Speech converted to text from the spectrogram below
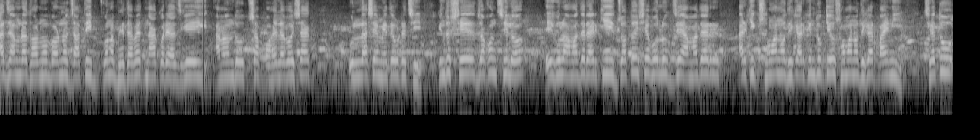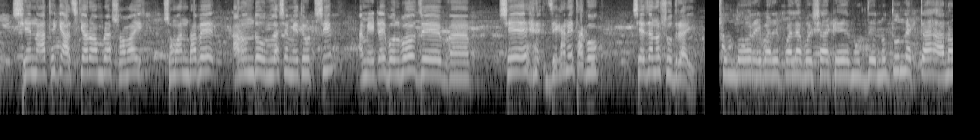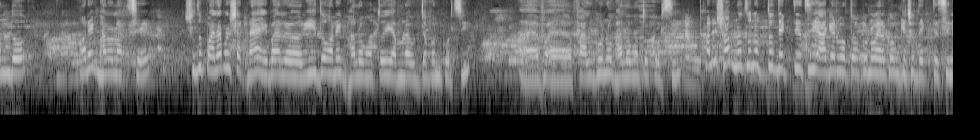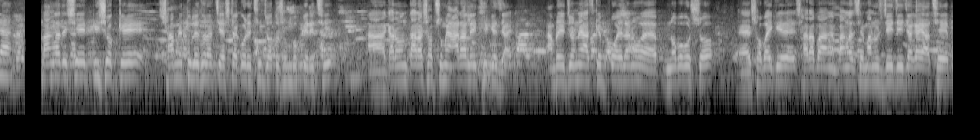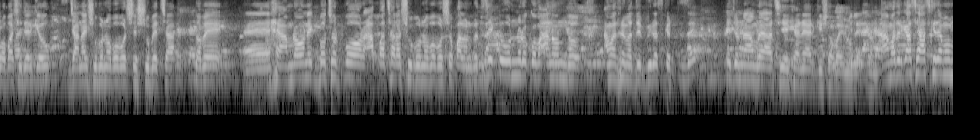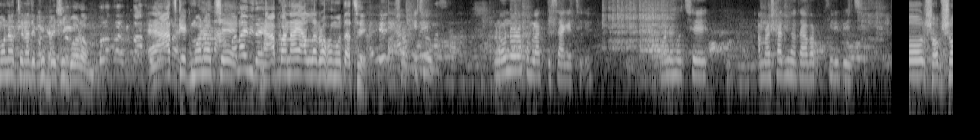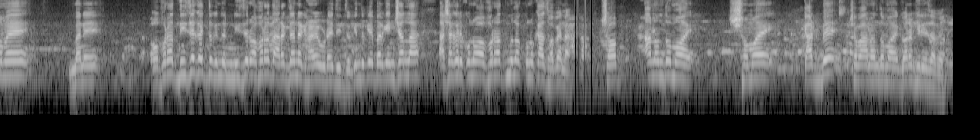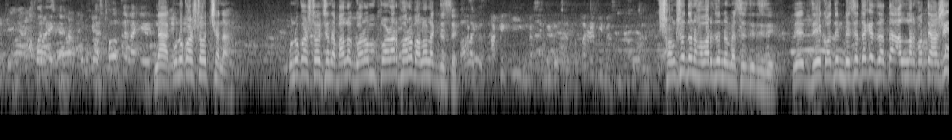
আজ আমরা ধর্মবর্ণ জাতি কোনো ভেদাভেদ না করে আজকে এই আনন্দ, উৎসব, পহেলা বৈশাখ উল্লাসে মেতে উঠেছি। কিন্তু সে যখন ছিল, এইগুলো আমাদের আর কি যতই সে বলুক যে আমাদের আর কি সমান অধিকার, কিন্তু কেউ সমান অধিকার পায়নি। সেহেতু সে না থেকে আজকে আরও আমরা সবাই সমানভাবে আনন্দ, উল্লাসে মেতে উঠছি। আমি এটাই বলব যে সে যেখানেই থাকুক, সে যেন শুধরাই সুন্দর, এবারে পয়লা বৈশাখের মধ্যে নতুন একটা আনন্দ অনেক ভালো লাগছে। শুধু পয়লা বৈশাখ না, এবার ঈদও অনেক ভালো মতোই আমরা উদযাপন করছি। ফাল্গুনও ভালো মতো করছি। মানে সব নতুনত্ব দেখতেছি, আগের মতো কোনো এরকম কিছু দেখতেছি না। বাংলাদেশের কৃষককে সামনে তুলে ধরার চেষ্টা করেছি, যত সম্ভব পেরেছি। কারণ তারা সবসময় আড়ালেই থেকে যায়। আমরা এর জন্য আজকে পয়লা নববর্ষ সবাইকে সারা বাংলাদেশের মানুষ যে যেই জায়গায় আছে, প্রবাসীদেরকেও জানাই শুভ নববর্ষের শুভেচ্ছা। তবে আমরা অনেক বছর পর আপা ছাড়া শুভ নববর্ষ পালন করতেছি। একটু অন্যরকম আনন্দ আমাদের মধ্যে বিরাজ করতেছে। এই জন্য আমরা আছি এখানে আর কি সবাই মিলে। আমাদের কাছে আজকে যেমন মনে হচ্ছে না যে খুব বেশি গরম আজকে মনে হচ্ছে আপা নাই আল্লাহ রহমত আছে। সব কিছু মানে অন্যরকম লাগতেছে আগে থেকে। মনে হচ্ছে আমরা স্বাধীনতা আবার ফিরে পেয়েছি। সব সময় মানে অপরাধ নিজে করতো কিন্তু নিজের অপরাধ আরেকজনের ঘাড়ে উড়াই দিত। কিন্তু এবার ইনশাল্লাহ আশা করি কোনো অপরাধমূলক কোনো কাজ হবে না। সব আনন্দময় সময় কাটবে সব আনন্দময় ঘরে ফিরে যাবে। না কোনো কষ্ট হচ্ছে না। কোনো কষ্ট হচ্ছে না ভালো গরম পড়ার পরও ভালো লাগতেছে। সংশোধন হওয়ার জন্য মেসেজ দিতেছি। যে যে কদিন বেঁচে থাকে যাতে আল্লাহর পথে আসি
